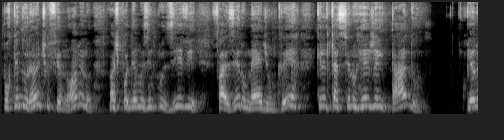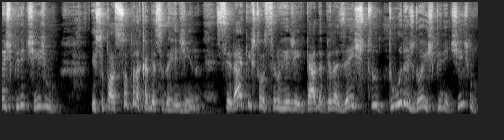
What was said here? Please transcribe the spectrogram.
Porque durante o fenômeno, nós podemos inclusive fazer o médium crer que ele está sendo rejeitado pelo Espiritismo. Isso passou pela cabeça da Regina. Será que estou sendo rejeitada pelas estruturas do Espiritismo?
